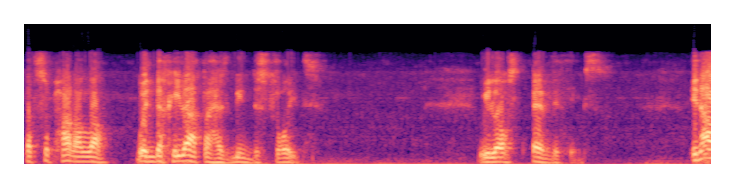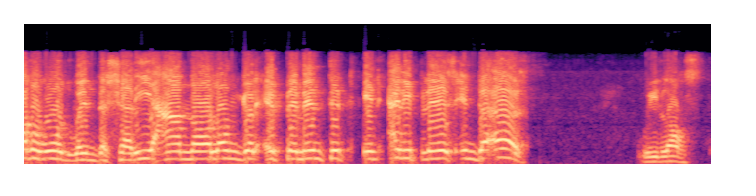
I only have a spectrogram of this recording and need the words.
But subhanallah, when the Khilafah has been destroyed, we lost everything. In other words, when the Sharia no longer implemented in any place in the earth, we lost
